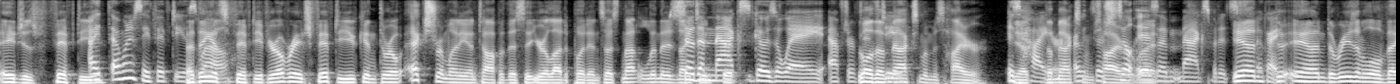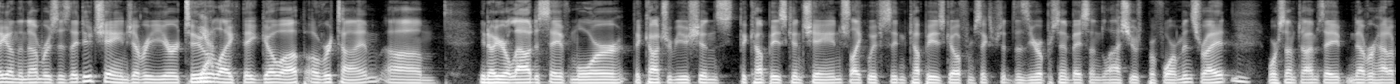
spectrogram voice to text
age is 50. I, I want to say 50 I think well. it's 50. If you're over age 50, you can throw extra money on top of this that you're allowed to put in. So it's not limited. so the max goes away after 50. Well, the maximum is higher. is Yeah, higher. The Oh, maximum's there higher. still right. is a max, but it's and okay. and the reason I'm a little vague on the numbers is they do change every year or two. Yeah. Like they go up over time. Um, you know, you're allowed to save more. The contributions, the companies can change. Like we've seen companies go from six percent to zero percent based on last year's performance, right? Mm. Or sometimes they never had a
